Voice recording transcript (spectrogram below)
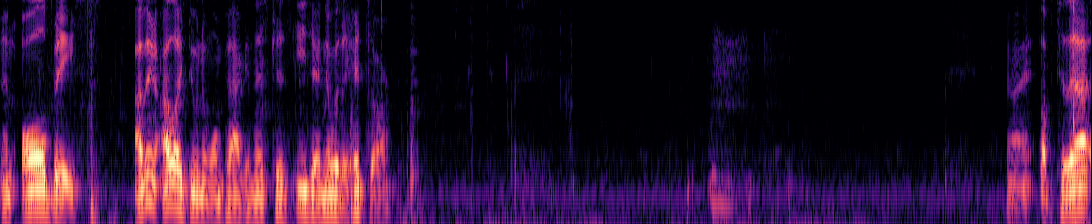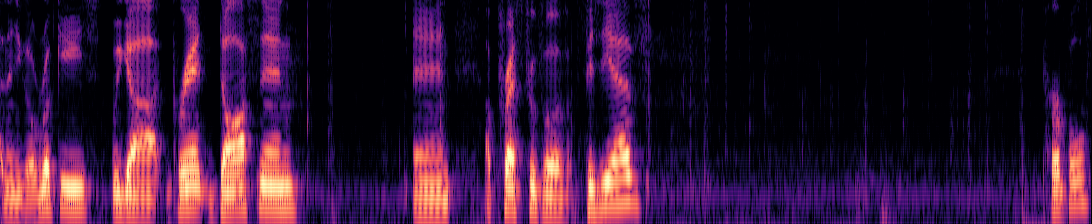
And all base. I think I like doing it one pack in this because it's easy. I know where the hits are. All right, up to that, and then you go rookies. We got Grant Dawson and a press proof of Fiziev. Purple.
